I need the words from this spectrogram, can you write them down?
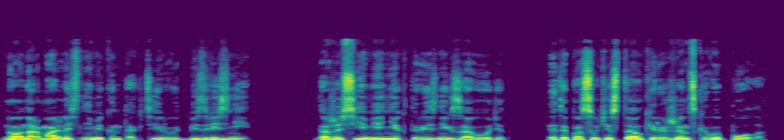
Но нормально с ними контактируют, без резни. Даже семьи некоторые из них заводят. Это, по сути, сталкеры женского пола.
